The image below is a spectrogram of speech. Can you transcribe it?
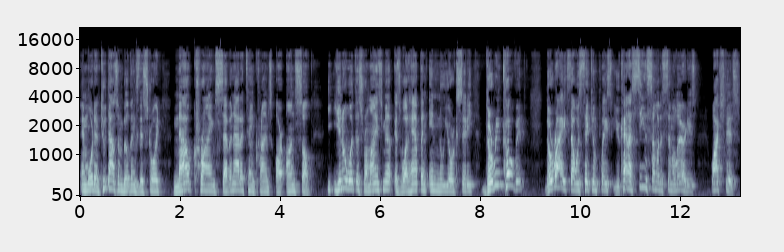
and more than 2,000 buildings destroyed. Now, crime, seven out of 10 crimes are unsolved. You know what this reminds me of? Is what happened in New York City during COVID, the riots that was taking place. You kind of seen some of the similarities. Watch this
